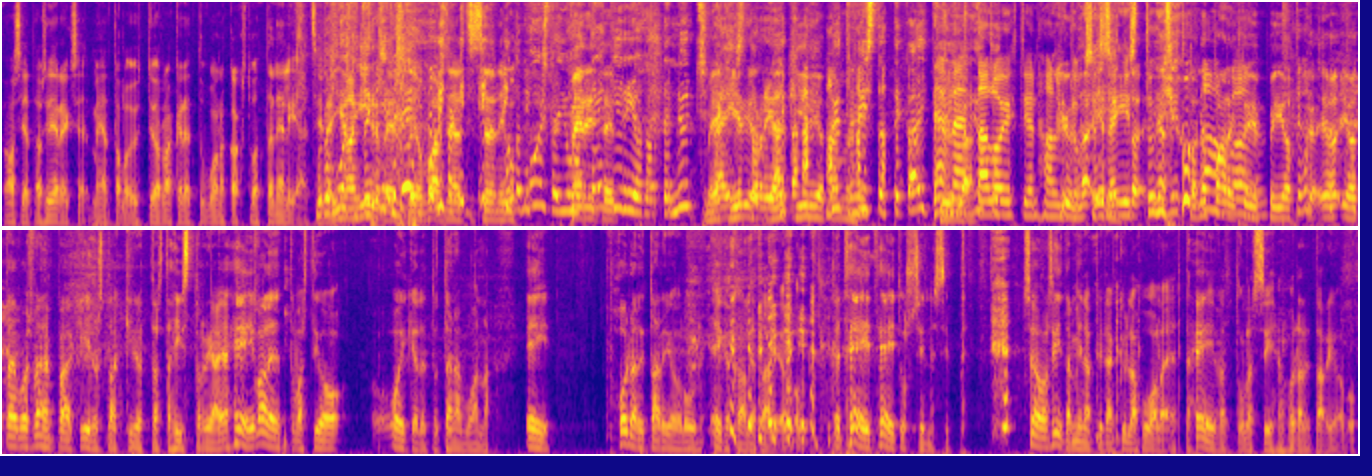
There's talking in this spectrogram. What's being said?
asia täysin erikseen. Meidän taloyhtiö on rakennettu vuonna 2004, että siinä ihan hirveästi on varsinaisesti se niin Mutta muista Juha, perinte... te kirjoitatte nyt sitä me historiaa, me nyt pistätte kaikki Tämän jutut. taloyhtiön hallituksessa Kyllä, istuu. Ja sitten on ne pari tyyppiä, jotka, joita ei voisi vähempää kiinnostaa kirjoittaa sitä historiaa ja he ei valitettavasti ole oikeutettu tänä vuonna. Ei hodaritarjoiluun eikä kaljatarjoiluun. Että hei, hei tuu sinne sitten. Se on siitä minä pidän kyllä huolen, että he eivät tule siihen hodaritarjoiluun.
